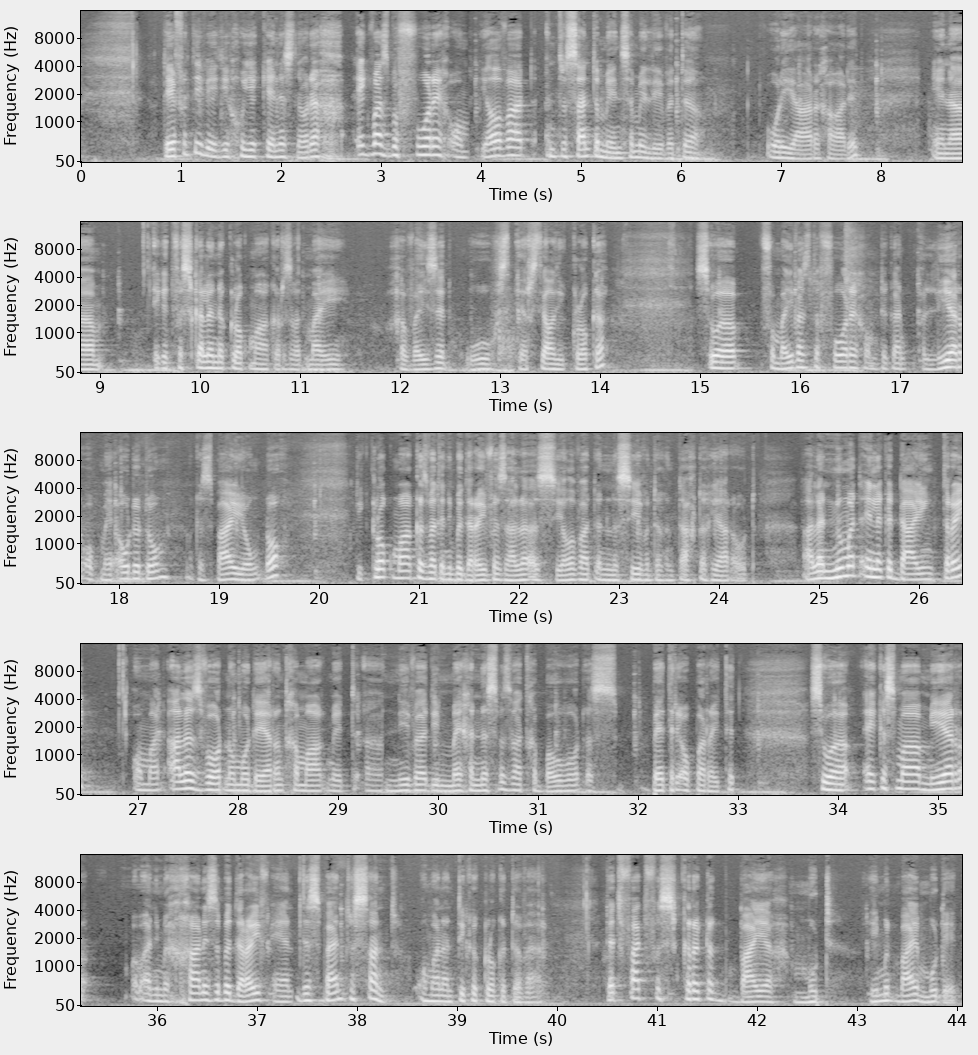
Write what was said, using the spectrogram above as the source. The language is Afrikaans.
Definitief het jy goeie kennis nodig. Ek was bevoorreg om heelwat interessante mense in my lewe te oor die jare gehad het. En ehm uh, ek het verskillende klokmakers wat my gewys het hoe herstel jy klokke. So uh, vir my was dit 'n voorreg om te kan leer op my ouderdom. Ek is baie jonk nog. Die klokmakers wat in die bedryf is, hulle is heelwat in hulle 70 en 80 jaar oud. Hulle noem dit eintlik 'n dying trade omdat alles word nou modern gemaak met uh, nuwe die meganismes wat gebou word is battery operated. So uh, ek is maar meer aan die meganiese bedryf en dis baie interessant om aan antieke klokke te werk. Dit vat verskriklik baie moed. Jy moet baie moed hê.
